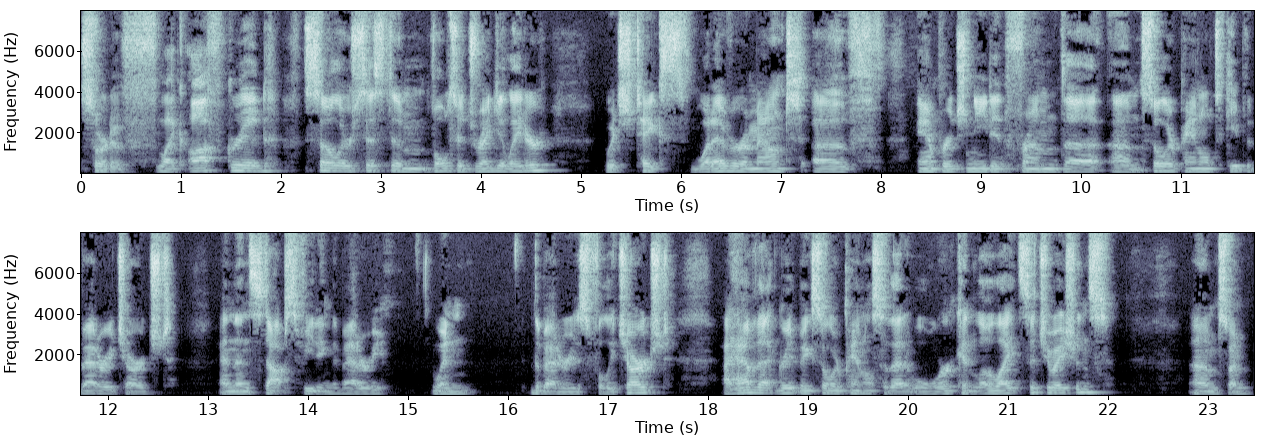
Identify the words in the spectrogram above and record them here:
sort of like off grid solar system voltage regulator, which takes whatever amount of amperage needed from the um, solar panel to keep the battery charged and then stops feeding the battery when the battery is fully charged. I have that great big solar panel so that it will work in low light situations. Um, so I'm,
